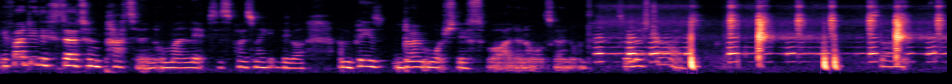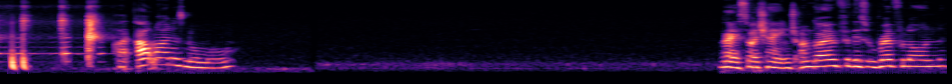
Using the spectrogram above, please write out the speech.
if I do this certain pattern on my lips, it's supposed to make it bigger. And please don't watch this spot, I don't know what's going on. So let's try. So I outline as normal. Okay, so I changed. I'm going for this Revlon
